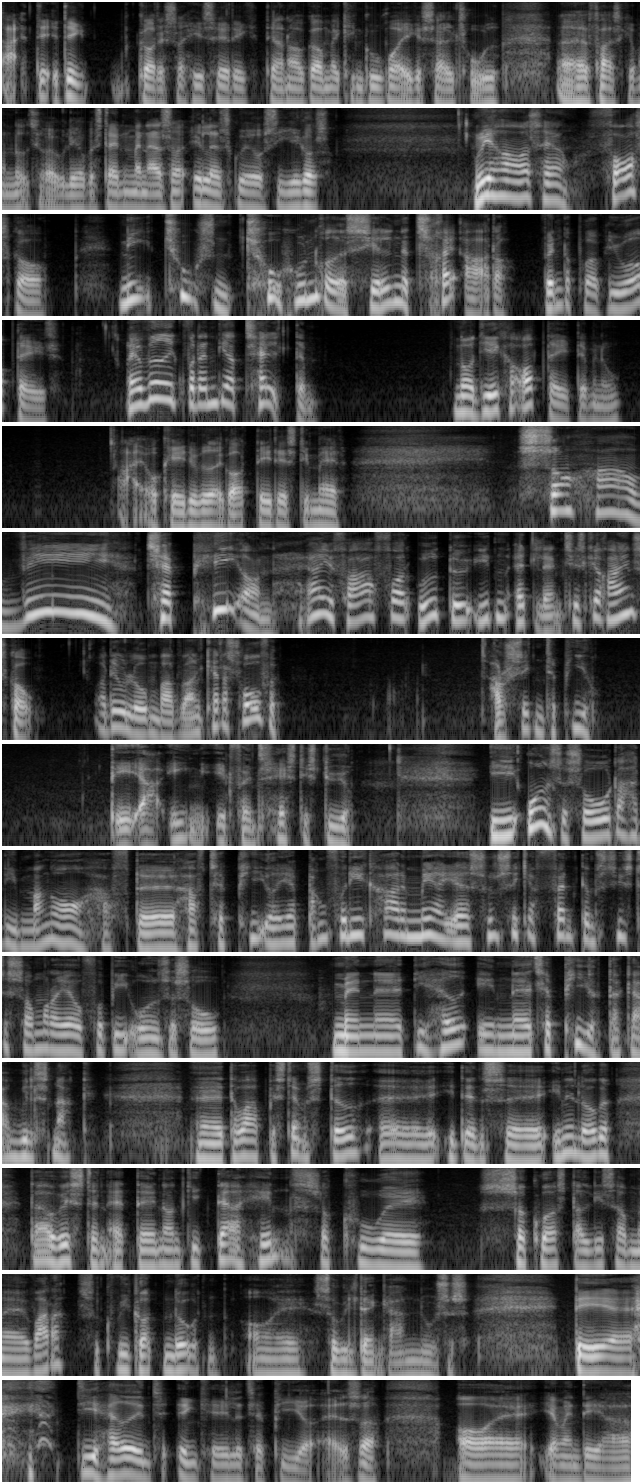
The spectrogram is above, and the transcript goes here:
Nej, det, det gør det så helt sikkert ikke. Det har nok at gøre med, at kænguruer ikke er særlig truet. Øh, faktisk er man nødt til at regulere bestanden, men altså et eller andet skulle jeg jo sige, ikke også? Vi har også her forskere. 9.200 sjældne træarter venter på at blive opdaget. Og jeg ved ikke, hvordan de har talt dem, når de ikke har opdaget dem endnu. Nej, okay, det ved jeg godt, det er et estimat. Så har vi tapiren er i fare for at uddø i den atlantiske regnskov. Og det vil åbenbart være en katastrofe. Har du set en tapir? Det er egentlig et fantastisk dyr. I Odense Zoo, der har de i mange år haft, øh, haft tapir, og jeg er bange for, at de ikke har det mere. Jeg synes ikke, jeg fandt dem sidste sommer, da jeg var forbi Odense Zoo. Men øh, de havde en øh, tapir, der gerne ville snakke. Øh, der var et bestemt sted øh, i dens øh, indelukke, der vidste den, at øh, når den gik derhen, så kunne, øh, så kunne også der ligesom øh, var der, så kunne vi godt nå den, og øh, så ville den gerne nusses. Det, øh, de havde en, en kæle tapir, altså, og øh, jamen, det er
